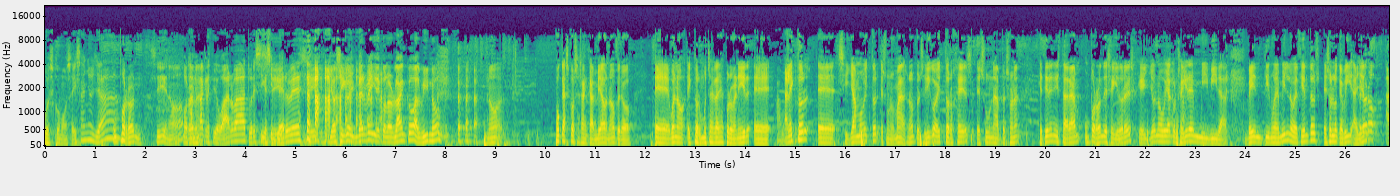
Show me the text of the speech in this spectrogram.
Pues como seis años ya. Un porrón. Sí, ¿no? Un porrón. A mí me ha crecido barba, tú eres sigues Sí, imberbe. Sí, yo sigo imberbe y de color blanco, albino. No, pocas cosas han cambiado, ¿no? Pero, eh, bueno, Héctor, muchas gracias por venir. Eh, al Héctor, eh, si llamo Héctor, es uno más, ¿no? Pero si digo Héctor Gess, es una persona que tiene en Instagram un porrón de seguidores que yo no voy a conseguir en mi vida. 29.900, eso es lo que vi ayer. Pero no,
